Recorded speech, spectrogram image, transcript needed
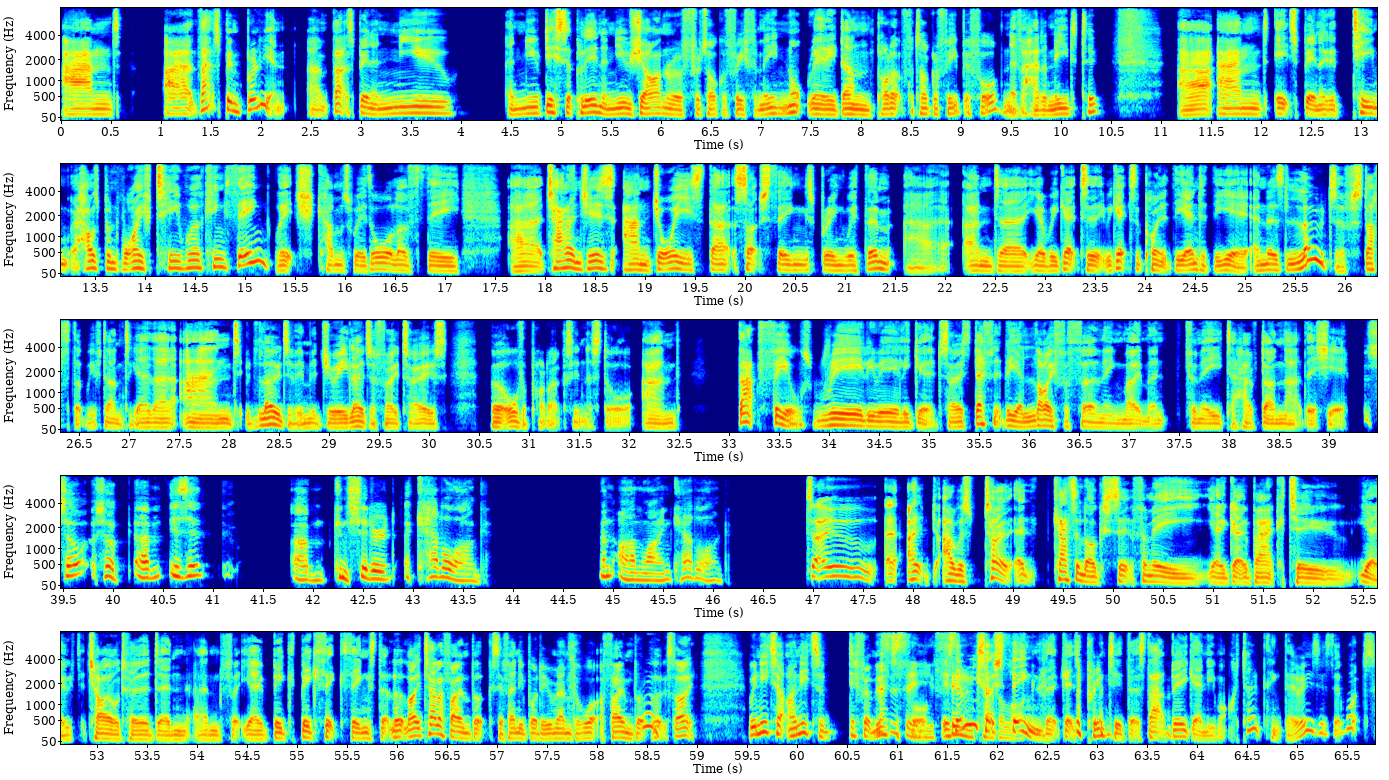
and uh, that's been brilliant. Um, that's been a new a new discipline, a new genre of photography for me. Not really done product photography before, never had a need to. Uh, and it's been a team, husband wife team working thing, which comes with all of the uh, challenges and joys that such things bring with them. Uh, and uh, yeah, we get to we get to the point at the end of the year, and there's loads of stuff that we've done together, and loads of imagery, loads of photos for all the products in the store, and that feels really, really good. So it's definitely a life affirming moment for me to have done that this year. So so um, is it um, considered a catalog, an online catalog? So uh, I I was told uh, catalogs for me, you know, go back to you know childhood and and for, you know big big thick things that look like telephone books. If anybody remember what a phone book Hmm. looks like, we need to. I need to different This is metaphor. Is, there thin any such thing that gets printed that's that big anymore? I don't think there is. Is there? What's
